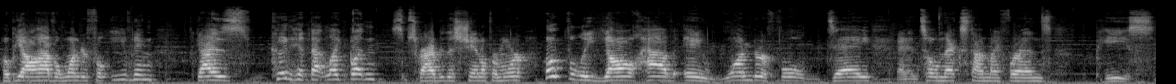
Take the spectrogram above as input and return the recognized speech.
Hope y'all have a wonderful evening. If you guys could hit that like button, subscribe to this channel for more. Hopefully y'all have a wonderful day. And until next time, my friends, peace.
